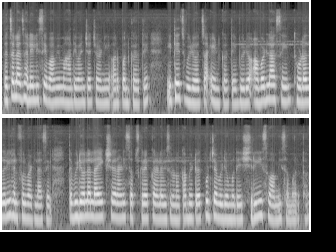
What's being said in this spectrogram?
तर चला झालेली सेवा मी महादेवांच्या चरणी अर्पण करते. इथेच व्हिडिओचा एंड करते. व्हिडिओ आवडला असेल थोडा जरी हेल्पफुल वाटला असेल तर व्हिडिओला लाईक शेअर आणि सबस्क्राईब करायला विसरू नका. भेटूयात पुढच्या व्हिडिओमध्ये. श्री स्वामी समर्थ.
